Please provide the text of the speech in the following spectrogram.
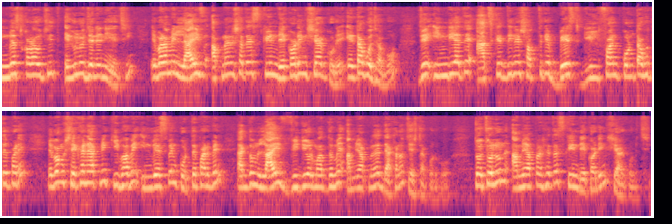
ইনভেস্ট করা উচিত? এগুলো জেনে নিয়েছি। এবার আমি লাইভ আপনাদের সাথে স্ক্রিন রেকর্ডিং শেয়ার করে এটা বোঝাবো যে ইন্ডিয়াতে আজকের দিনে সব থেকে বেস্ট গিল্ড ফান্ড কোনটা হতে পারে এবং সেখানে আপনি কীভাবে ইনভেস্টমেন্ট করতে পারবেন একদম লাইভ ভিডিওর মাধ্যমে আমি আপনাদের দেখানোর চেষ্টা করব। তো চলুন আমি আপনার সাথে স্ক্রিন রেকর্ডিং শেয়ার করছি।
